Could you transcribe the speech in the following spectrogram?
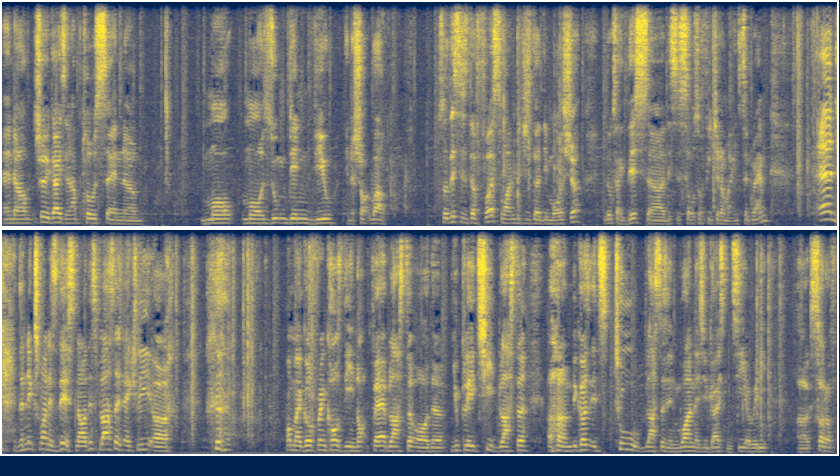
And um, show you guys an up close and um, more more zoomed in view in a short while. So this is the first one which is the demolisher. It looks like this. Uh, this is also featured on my Instagram. And the next one is this. Now this blaster is actually uh, what my girlfriend calls the not fair blaster or the you play cheat blaster. Um, because it's two blasters in one as you guys can see already. Uh, sort of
